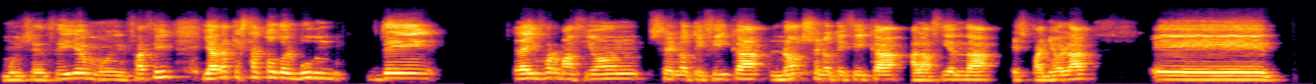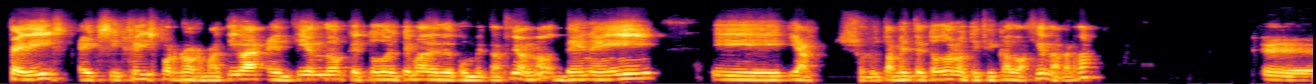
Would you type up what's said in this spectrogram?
Muy sencillo, muy fácil. Y ahora que está todo el boom de la información, se notifica, no se notifica a la Hacienda española. Eh, pedís, exigéis por normativa, entiendo que todo el tema de documentación, ¿no? DNI y, y absolutamente todo notificado a Hacienda, ¿verdad? Eh,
